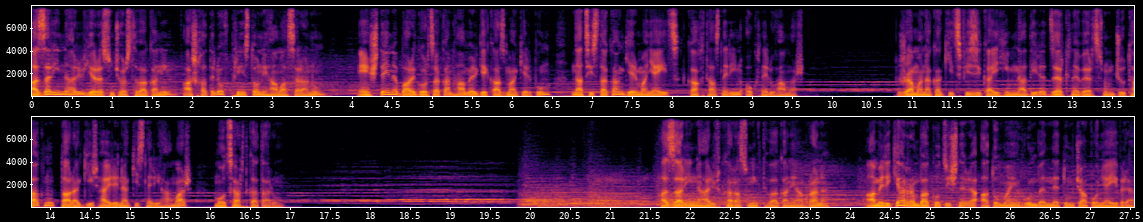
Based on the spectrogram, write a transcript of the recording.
1934 թվականին աշխատելով Փրինստոնի համալսարանում Էյնշտեյնը բարեգործական համերգ է կազմակերպում նացիստական Գերմանիայից գաղթածներին օգնելու համար։ Ժամանակակից ֆիզիկայի հիմնադիրը ձեռքն է վերցնում ջութակն ու տարագիր հայրենակիցների համար Մոցարտ կատարում։ 1945 թվականի ամռանը ամերիկյան ռմբակոծիչները ատոմային ռումբ են նետում Ճապոնիայի վրա։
